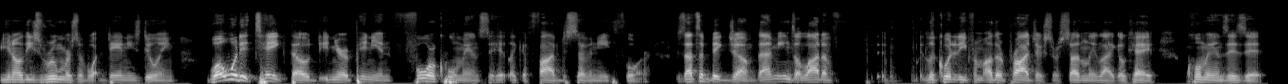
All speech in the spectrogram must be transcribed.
you know these rumors of what Danny's doing. What would it take though, in your opinion, for Cool Man's to hit like a five to seven ETH floor? Because that's a big jump. That means a lot of liquidity from other projects are suddenly like, okay, Coolman's is it.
